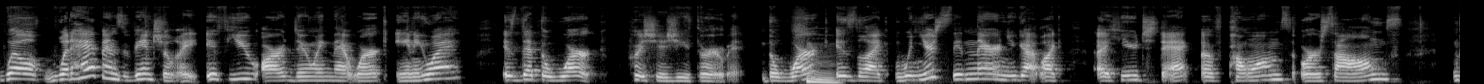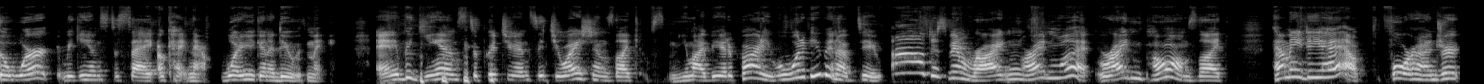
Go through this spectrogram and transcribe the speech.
well what happens eventually if you are doing that work anyway is that the work pushes you through it. The work hmm. is like when you're sitting there and you got like a huge stack of poems or songs the work begins to say, okay, now what are you going to do with me? And it begins to put you in situations like you might be at a party. Well, what have you been up to? I've just been writing. Writing what? Writing poems. Like, how many do you have? 400.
